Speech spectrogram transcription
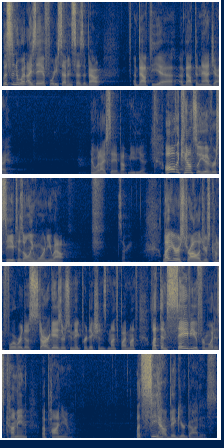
listen to what Isaiah 47 says about, about, the, uh, about the Magi and what I say about media. All the counsel you have received has only worn you out. Sorry. Let your astrologers come forward, those stargazers who make predictions month by month. Let them save you from what is coming upon you. Let's see how big your God is,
